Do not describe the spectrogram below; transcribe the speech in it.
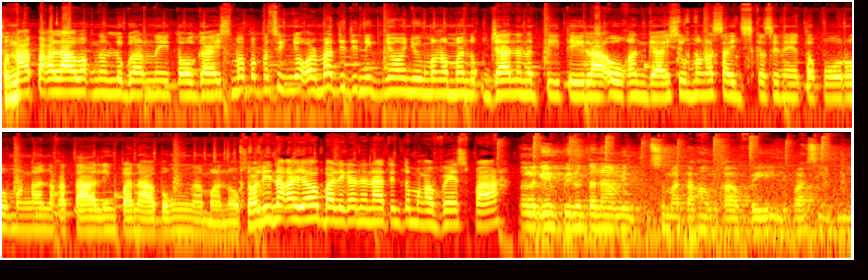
So napakalawak ng lugar na ito guys. Mapapansin nyo or madidinig nyo yung mga manok dyan na nagtitilaukan guys. Yung mga sides kasi nito puro mga nakataling panabong na manok. So halina kayo, balikan na natin itong mga Vespa. Talaga yung pinunta namin sa Matahom Cafe, Lipa City.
